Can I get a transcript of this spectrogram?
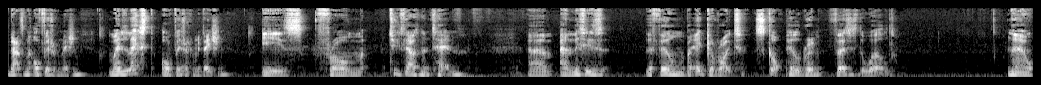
That's my obvious recommendation. My less obvious recommendation is from 2010, um, and this is the film by Edgar Wright, Scott Pilgrim versus the World. Now,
